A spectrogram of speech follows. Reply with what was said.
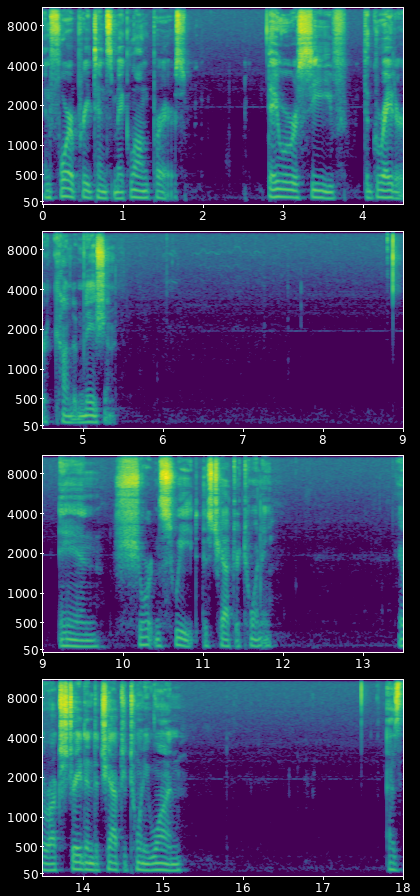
and for a pretense make long prayers. They will receive the greater condemnation. And short and sweet is chapter 20. It rocks straight into chapter 21, as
